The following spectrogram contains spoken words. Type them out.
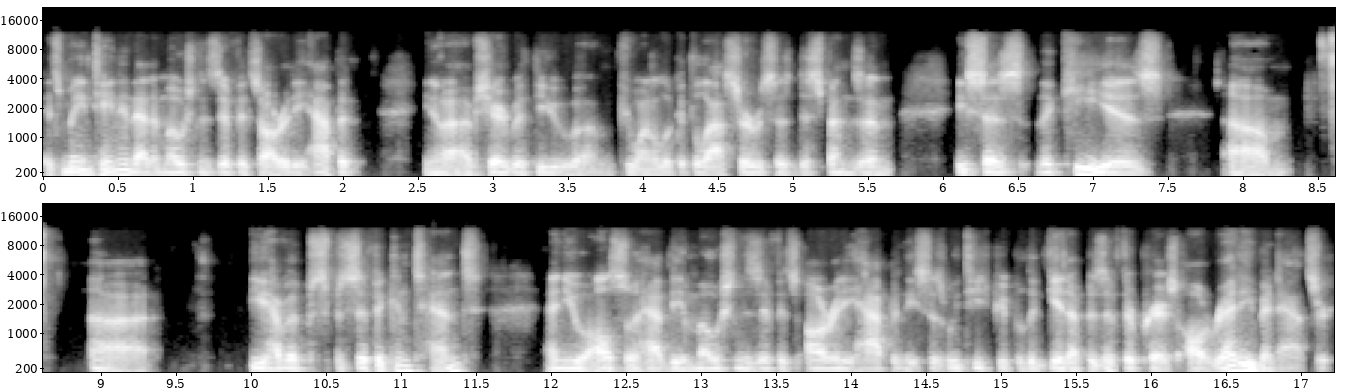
It's maintaining that emotion as if it's already happened. You know, I've shared with you. Um, if you want to look at the last services, Dispenza, he says the key is um, uh, you have a specific intent and you also have the emotion as if it's already happened. He says we teach people to get up as if their prayers already been answered.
